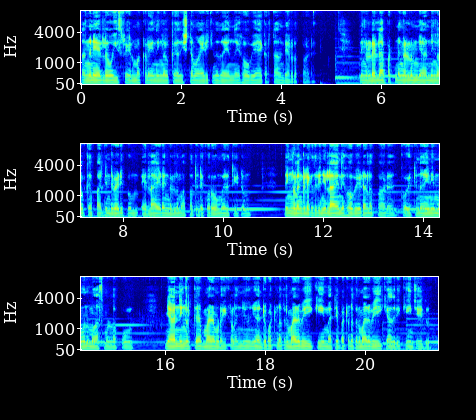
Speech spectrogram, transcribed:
അങ്ങനെയല്ലോ ഇസ്രയേൽ മക്കളെ നിങ്ങൾക്ക് അത് ഇഷ്ടമായിരിക്കുന്നത് എന്ന് ഹോബിയായ കർത്താവിന്റെ അരുളപ്പാട്. നിങ്ങളുടെ എല്ലാ പട്ടണങ്ങളിലും ഞാൻ നിങ്ങൾക്ക് പല്ലിന്റെ വെടിപ്പും എല്ലായിടങ്ങളിലും അപ്പത്തിന്റെ കുറവും വരുത്തിയിട്ടും നിങ്ങളെങ്കിലേക്ക് തിരിഞ്ഞില്ല എന്ന് ഹോബിയുടെ അളപ്പാട് കൊയ്ത്തിന് ഇനി മൂന്ന് മാസമുള്ളപ്പോൾ ഞാൻ നിങ്ങൾക്ക് മഴ മുടക്കിക്കളഞ്ഞു ഞാൻ ഒരു പട്ടണത്തിൽ മഴ പെയ്യുകയും മറ്റേ പട്ടണത്തിൽ മഴ പെയ്യിക്കാതിരിക്കുകയും ചെയ്തു.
